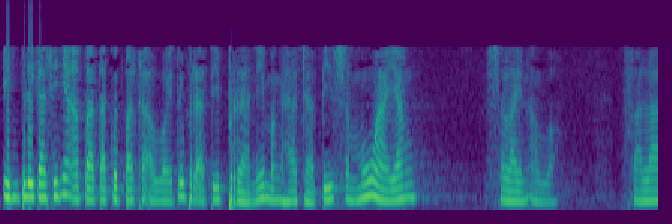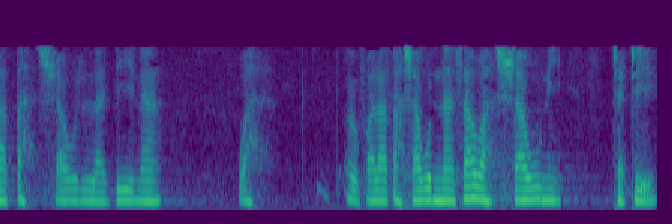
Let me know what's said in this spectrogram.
implikasinya apa? Takut pada Allah itu berarti berani menghadapi semua yang selain Allah. Fala tahsyawul ladina wah oh, fala tahsyawun nasa wah syawuni. Jadi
